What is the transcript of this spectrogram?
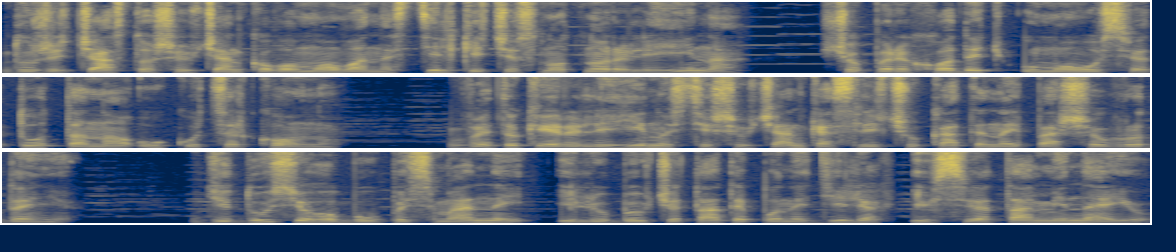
Дуже часто Шевченкова мова настільки чеснотно релігійна, що переходить у мову святу та науку церковну. Витоки релігійності Шевченка слід шукати найперше в родині. Дідусь його був письменний і любив читати по неділях і в свята Мінею,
